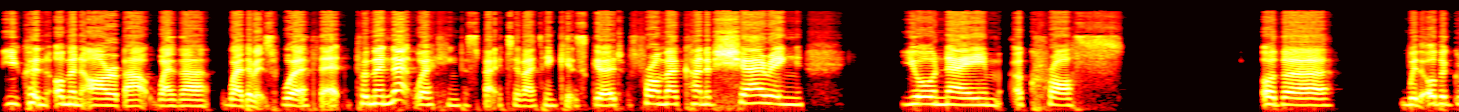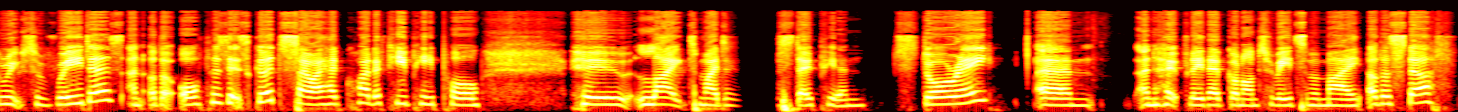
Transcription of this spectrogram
you can um and ah about whether whether it's worth it. From a networking perspective, I think it's good. From a kind of sharing your name across other with other groups of readers and other authors, it's good. So I had quite a few people who liked my dystopian story. Um, and hopefully they've gone on to read some of my other stuff.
